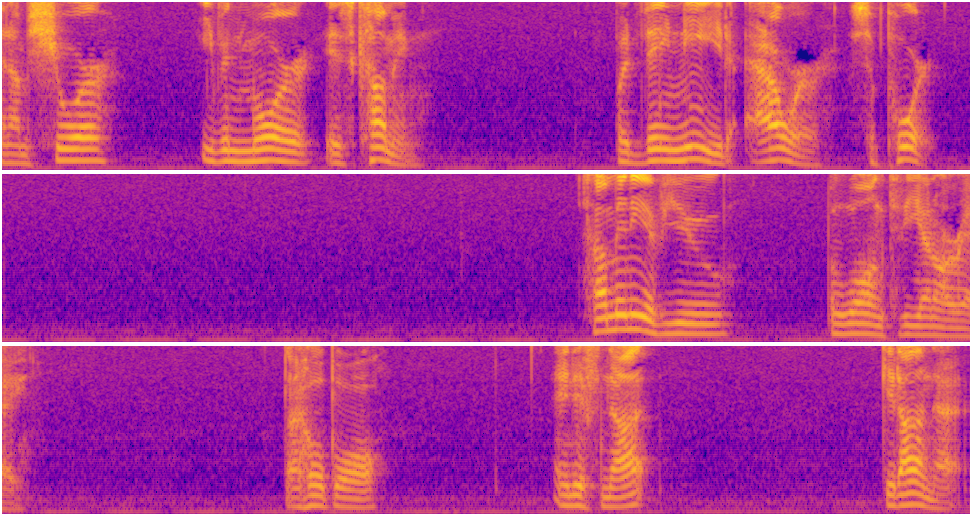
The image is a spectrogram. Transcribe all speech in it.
And I'm sure even more is coming. But they need our support. How many of you belong to the NRA? I hope all. And if not, get on that.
